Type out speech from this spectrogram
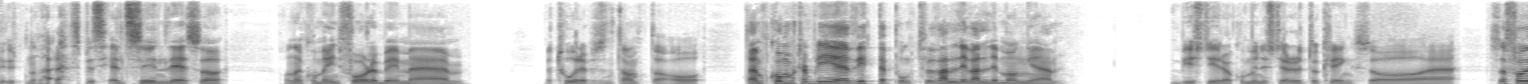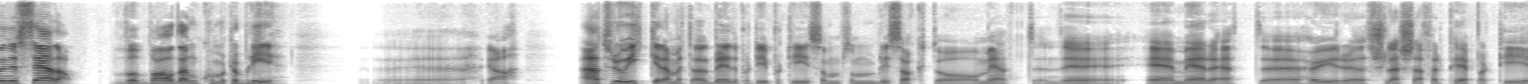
uten å være spesielt synlig. Så, og de kommer inn foreløpig med, med, to representanter. Og de kommer til å bli vippepunkt for veldig, veldig mange bystyrer og kommunestyrer rundt omkring. Så, eh, så får vi nå se, da, hva, de kommer til å bli. Uh, ja. Jeg tror ikke de er et Arbeiderparti-parti som, som, blir sagt og, ment. Det er mer et uh, Høyre slash Frp-parti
